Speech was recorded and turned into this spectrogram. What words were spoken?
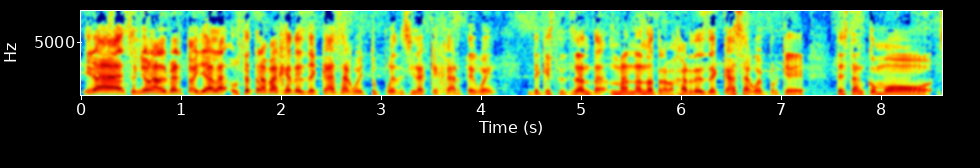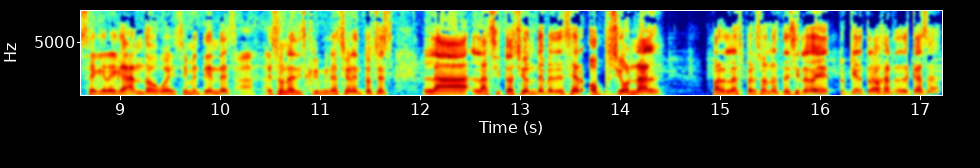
mira, señor Alberto Ayala, usted trabaje desde casa, güey, tú puedes ir a quejarte, güey, de que te están mandando a trabajar desde casa, güey, porque te están como segregando, güey, ¿sí me entiendes? Ajá. Es una discriminación, entonces, la, la situación debe de ser opcional para las personas, decirle, oye, ¿tú quieres trabajar desde casa?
